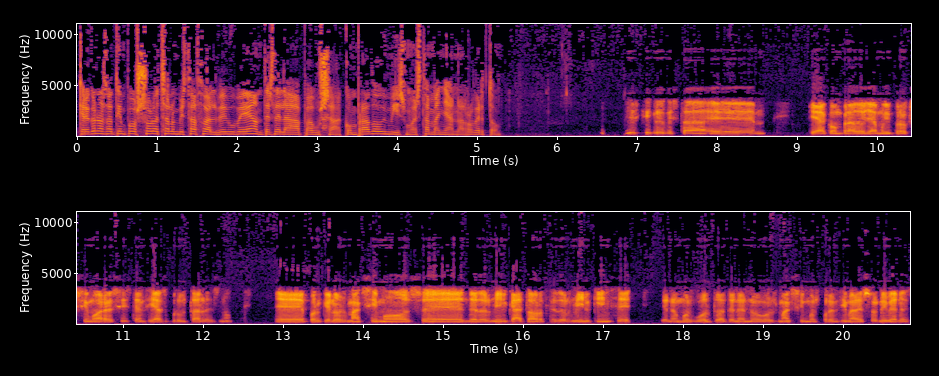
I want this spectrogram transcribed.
Creo que nos da tiempo solo echarle un vistazo al BBV antes de la pausa. Comprado hoy mismo, esta mañana, Roberto. Y es que creo que está, eh, que ha comprado ya muy próximo a resistencias brutales, ¿no? Eh, porque los máximos eh, de 2014, 2015 que no hemos vuelto a tener nuevos máximos por encima de esos niveles,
